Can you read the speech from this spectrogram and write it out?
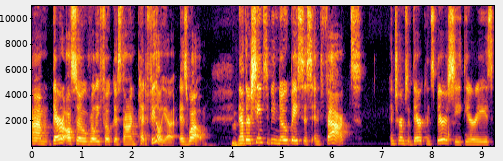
um, they're also really focused on pedophilia as well. Mm-hmm. Now, there seems to be no basis in fact in terms of their conspiracy theories,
